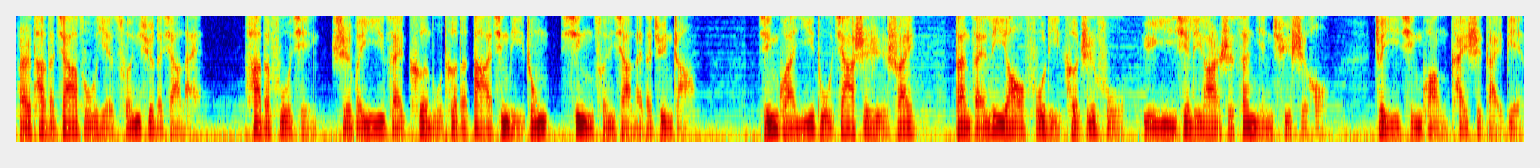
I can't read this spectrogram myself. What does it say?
而他的家族也存续了下来。他的父亲是唯一在克努特的大清理中幸存下来的郡长。尽管一度家世日衰，但在利奥弗里克之父于一千零二十三年去世后，这一情况开始改变。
